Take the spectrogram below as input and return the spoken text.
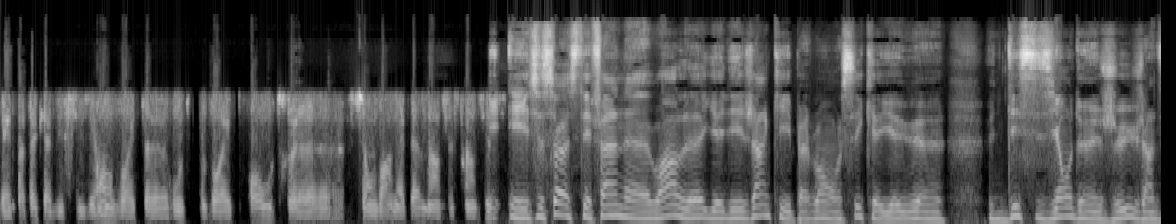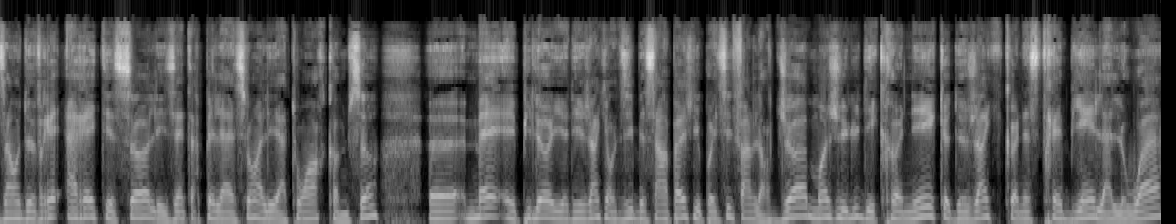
bien, peut-être que la décision va être, euh, autre, va être autre euh, si on va en appel dans 636. Et, et c'est ça, Stéphane euh, il y a des gens qui, bon, on sait qu'il y a eu une décision d'un juge en disant on devrait arrêter ça, les interpellations aléatoires comme ça. Euh, mais, et puis là, il y a des gens qui ont dit, ben, ça empêche les policiers de faire leur job. Moi, j'ai lu des chroniques de gens qui connaissent très bien la loi,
